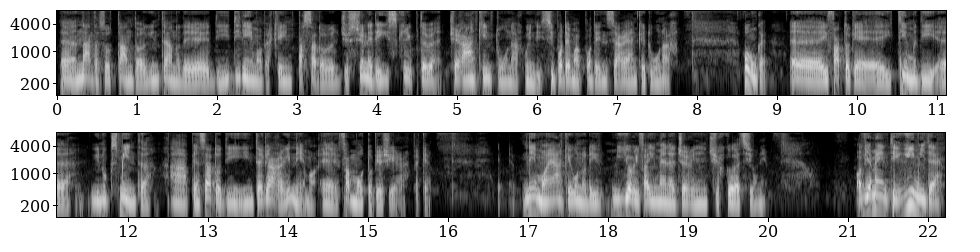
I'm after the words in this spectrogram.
eh, nata soltanto all'interno de, di, di, Nemo perché in passato la gestione degli script c'era anche in Tuner, quindi si poteva potenziare anche Tuner. Comunque, eh, il fatto che il team di eh, Linux Mint ha pensato di integrare il Nemo eh, fa molto piacere perché Nemo è anche uno dei migliori file manager in circolazione. Ovviamente il limite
